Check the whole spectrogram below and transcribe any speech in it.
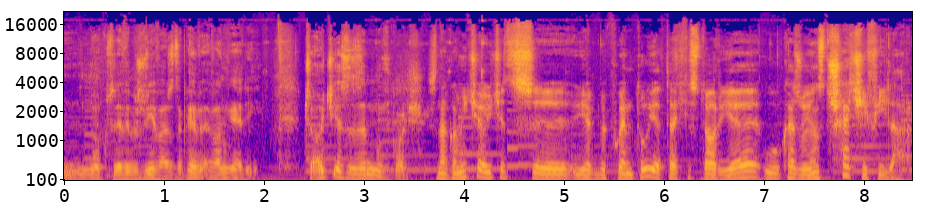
no, które wybrzmiewa, że tak powiem, w Ewangelii. Czy ojciec ze mną zgodzi? Znakomicie ojciec y, jakby puentuje tę historię, ukazując trzeci filar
